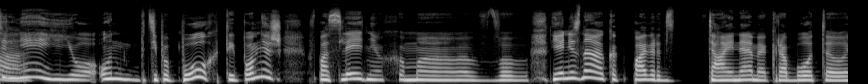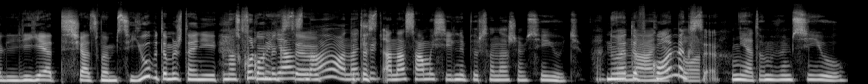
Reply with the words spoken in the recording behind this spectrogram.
сильнее ее. Он типа бог. Ты помнишь в последних, в... я не знаю, как Павер Dynamic работал лет сейчас в MCU, потому что они Насколько в комиксах... я знаю, она, это... чуть, она самый сильный персонаж MCU. Типа. Но она это в комиксах? Нет, в MCU.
